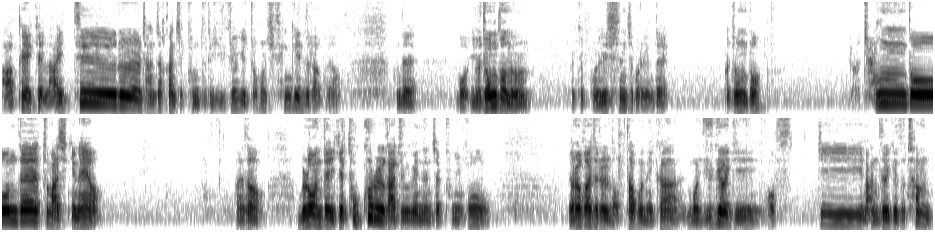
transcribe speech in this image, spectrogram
앞에 이렇게 라이트를 장착한 제품들이 유격이 조금씩 생기더라고요. 근데 뭐요 정도는 이렇게 보이시는지 모르겠는데 요 정도? 요 정도인데 좀 아쉽긴 해요. 그래서 물론 근데 이게 토크를 가지고 있는 제품이고 여러 가지를 넣다 보니까 뭐 유격이 없기 만들기도 참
